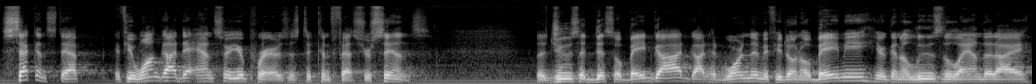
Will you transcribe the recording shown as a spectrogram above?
second step, if you want God to answer your prayers, is to confess your sins. The Jews had disobeyed God. God had warned them if you don't obey me, you're going to lose the land that I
